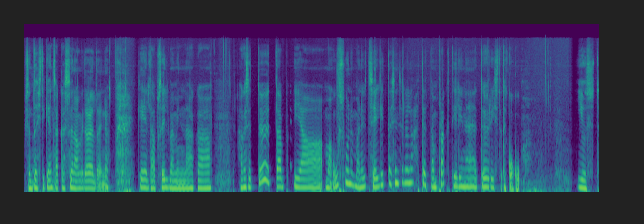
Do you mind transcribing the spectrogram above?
mis on tõesti kentsakas sõna, mida öelda, on ju. keel tahab sõlme minna, aga aga see töötab ja ma usun, et ma nüüd selgitasin selle lahti, et ta on praktiline tööriistade kogum. Just.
